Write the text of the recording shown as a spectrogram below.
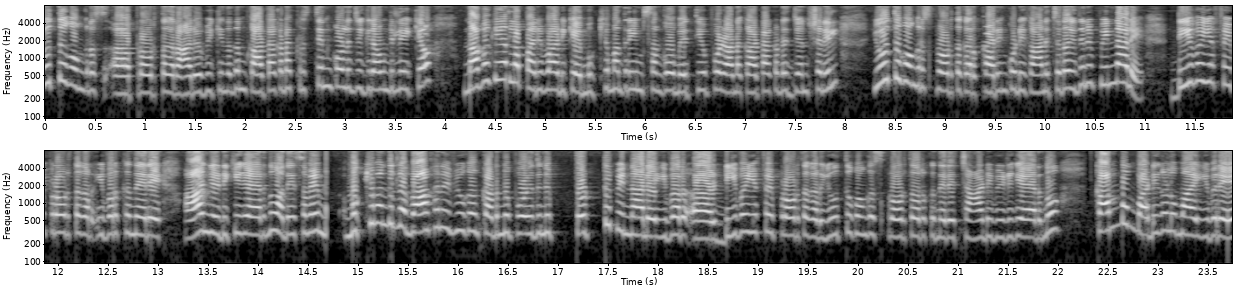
യൂത്ത് കോൺഗ്രസ് പ്രവർത്തകർ ആരോപിക്കുന്നതും. കാട്ടാക്കട ക്രിസ്ത്യൻ കോളേജ് ഗ്രൗണ്ടിലേക്ക് നവകേരള പരിപാടിക്കായി മുഖ്യമന്ത്രിയും സംഘവും എത്തിയപ്പോഴാണ് കാട്ടാക്കട ജംഗ്ഷനിൽ യൂത്ത് കോൺഗ്രസ് പ്രവർത്തകർ കരിങ്കൊടി കാണിച്ചത്. ഇതിനു പിന്നാലെ ഡിവൈഎഫ്ഐ പ്രവർത്തകർ ഇവർക്ക് നേരെ ആഞ്ഞടിക്കുകയായിരുന്നു. അതേസമയം മുഖ്യമന്ത്രിയുടെ വാഹന വ്യൂഹം കടന്നുപോയതിന് തൊട്ട് പിന്നാലെ ഇവർ ഡിവൈഎഫ്ഐ പ്രവർത്തകർ യൂത്ത് കോൺഗ്രസ് പ്രവർത്തകർക്ക് നേരെ ചാടി വീഴുകയായിരുന്നു. കമ്പും വടികളുമായി ഇവരെ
